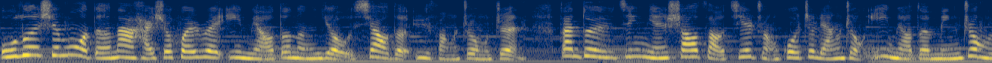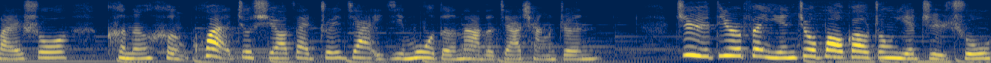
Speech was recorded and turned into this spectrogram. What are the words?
无论是莫德纳还是辉瑞疫苗都能有效的预防重症，但对于今年稍早接种过这两种疫苗的民众来说，可能很快就需要再追加一剂莫德纳的加强针。至于第二份研究报告中也指出，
